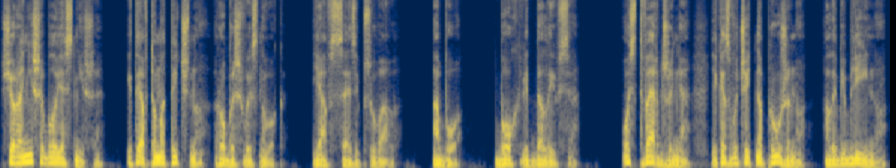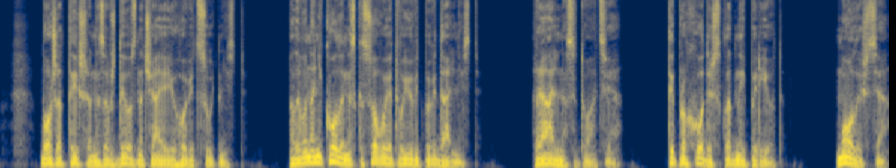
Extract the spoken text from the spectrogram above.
що раніше було ясніше, і ти автоматично робиш висновок Я все зіпсував. Або Бог віддалився. Ось твердження, яке звучить напружено, але біблійно. Божа тиша не завжди означає його відсутність. Але вона ніколи не скасовує твою відповідальність. Реальна ситуація. Ти проходиш складний період, молишся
